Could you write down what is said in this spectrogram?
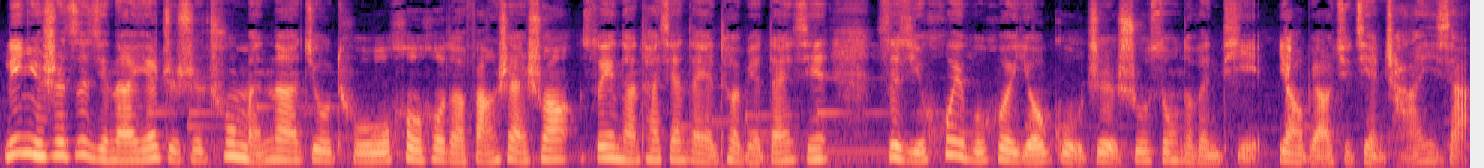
李女士自己呢，也只是出门呢就涂厚厚的防晒霜，所以呢，她现在也特别担心自己会不会有骨质疏松的问题，要不要去检查一下？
